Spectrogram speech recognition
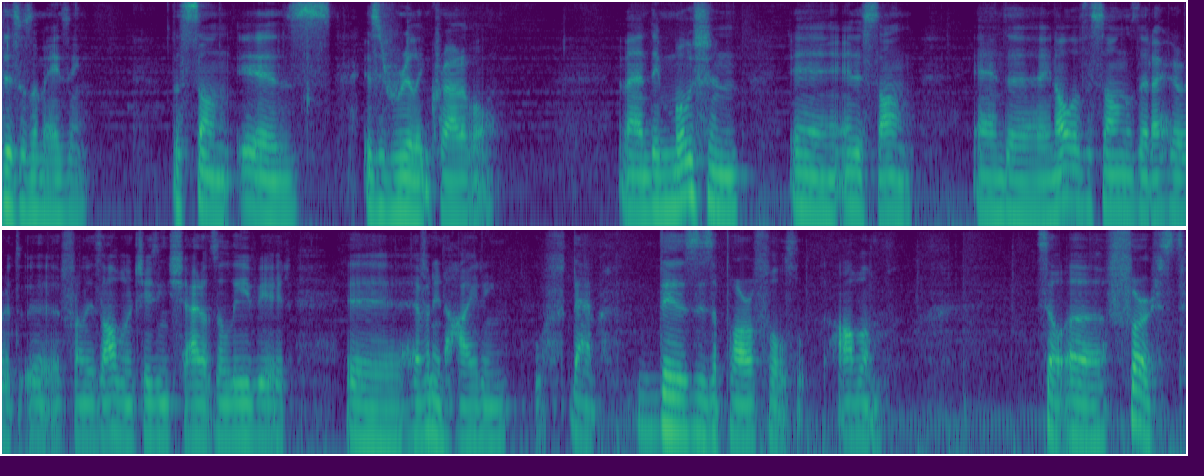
This was amazing. The song is is really incredible. Man, the emotion in, in this song and uh, in all of the songs that I heard uh, from this album, Chasing Shadows, Alleviate, uh, Heaven in Hiding, damn, this is a powerful album. So, uh, first,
